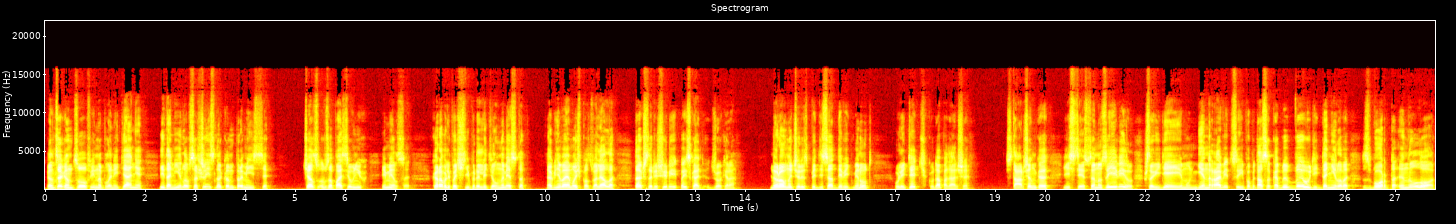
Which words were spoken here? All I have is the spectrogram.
В конце концов, инопланетяне и Данилов сошлись на компромиссе. Час в запасе у них имелся. Корабль почти прилетел на место — Огневая мощь позволяла, так что решили поискать Джокера. Но ровно через 59 минут улететь куда подальше. Старченко, естественно, заявил, что идея ему не нравится и попытался как бы выудить Данилова с борта НЛО.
